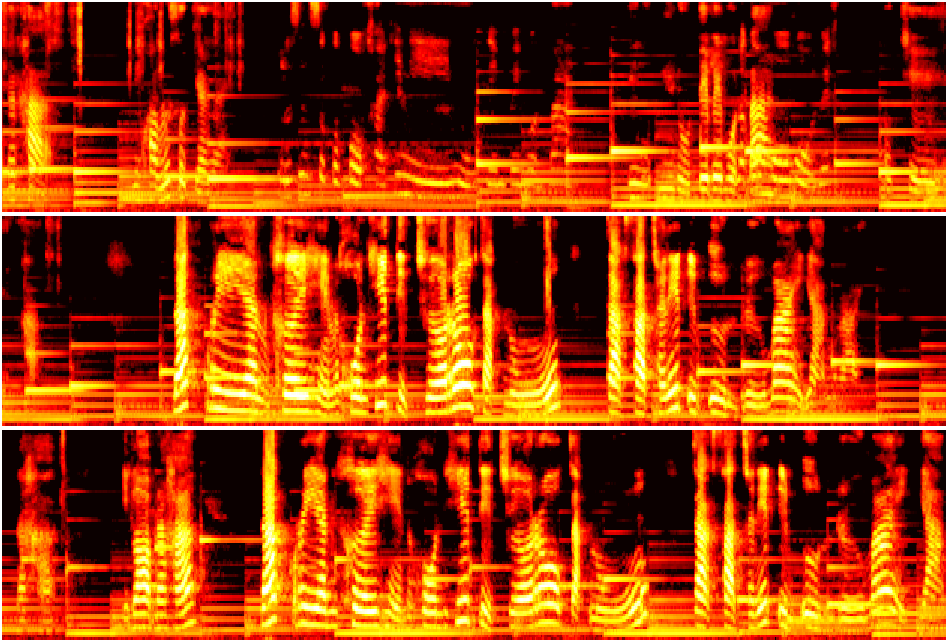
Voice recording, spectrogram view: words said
เชิญค่ะ มีความรู้สึกยังไง รู้สึกสกปรกค่ะ ที่มีหนูเต็มไปหมดบ้านที่มีหนูเต็มไปหมดแล้วก็บ้านโมโหด้วยค่ะโอเคค่ะ นักเรียนเคยเห็นคนที่ติดเชื้อโรคจากหนู จากสัตว์ชนิดอื่น ๆ หรือไม่อย่างไรนะคะ อีกรอบนะคะ นักเรียนเคยเห็นคนที่ติดเชื้อโรคจากหนู จากสัตว์ชนิดอื่น ๆ หรือไม่อย่าง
